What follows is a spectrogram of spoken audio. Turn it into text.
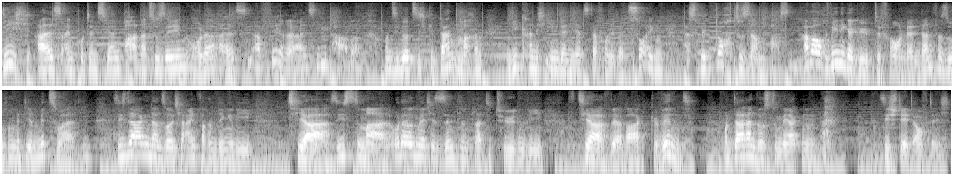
dich als einen potenziellen Partner zu sehen oder als Affäre, als Liebhaber. Und sie wird sich Gedanken machen, wie kann ich ihn denn jetzt davon überzeugen, dass wir doch zusammenpassen. Aber auch weniger geübte Frauen werden dann versuchen, mit dir mitzuhalten. Sie sagen dann solche einfachen Dinge wie, tja, siehst du mal, oder irgendwelche simplen Plattitüden wie, tja, wer wagt, gewinnt. Und daran wirst du merken, sie steht auf dich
